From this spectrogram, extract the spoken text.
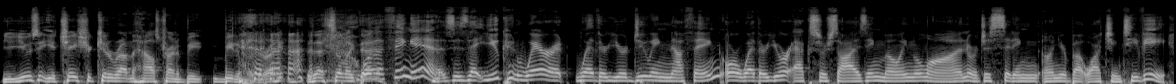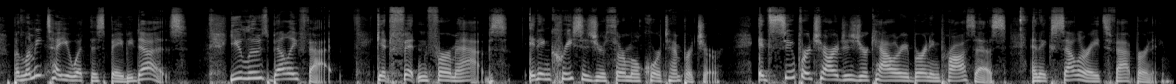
You use it. You chase your kid around the house trying to beat beat him with it, right? Is that something like that? Well, the thing is, is that you can wear it whether you're doing nothing or whether you're exercising, mowing the lawn, or just sitting on your butt watching TV. But let me tell you what this baby does. You lose belly fat, get fit and firm abs. It increases your thermal core temperature. It supercharges your calorie burning process and accelerates fat burning.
